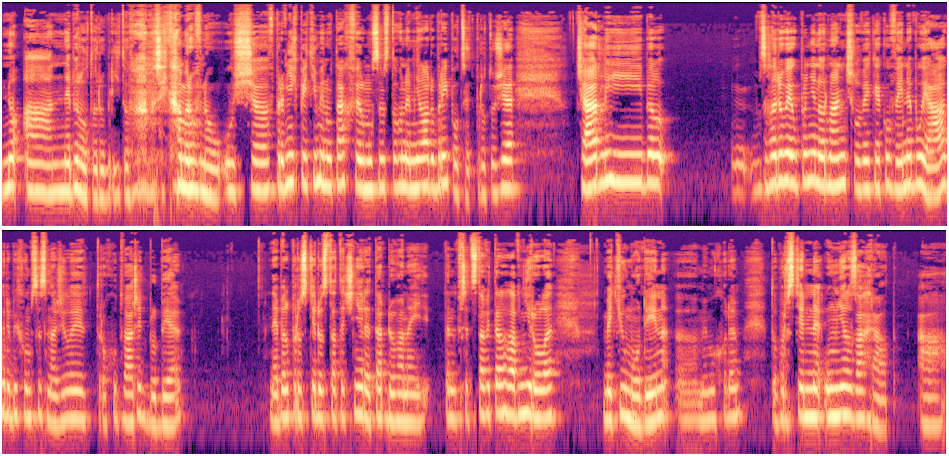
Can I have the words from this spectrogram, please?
No a nebylo to dobrý, to vám říkám rovnou. Už v prvních pěti minutách filmu jsem z toho neměla dobrý pocit, protože Charlie byl vzhledově úplně normální člověk jako vy nebo já, kdybychom se snažili trochu tvářit blbě. Nebyl prostě dostatečně retardovaný. Ten představitel hlavní role, Matthew Modin, eh, mimochodem, to prostě neuměl zahrát. A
